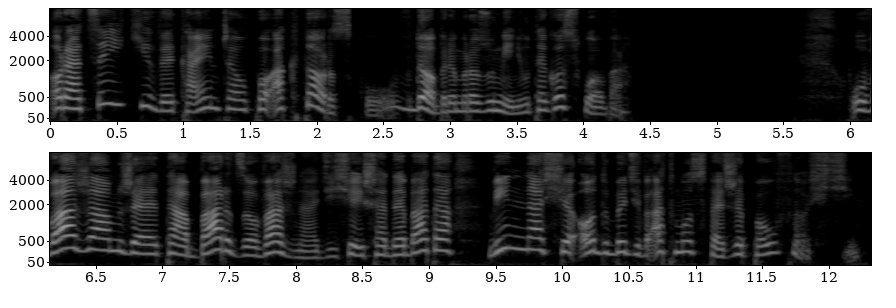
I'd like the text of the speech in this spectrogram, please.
Oracyjki wykańczał po aktorsku, w dobrym rozumieniu tego słowa. Uważam, że ta bardzo ważna dzisiejsza debata winna się odbyć w atmosferze poufności.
